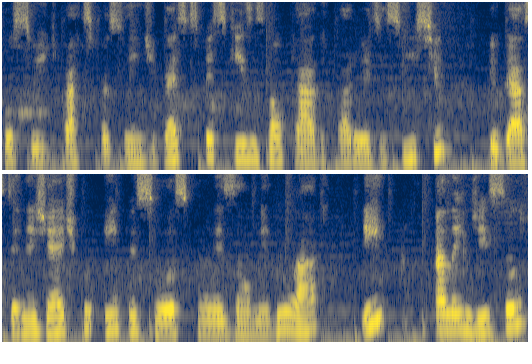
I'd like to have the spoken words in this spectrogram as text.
possuir participação em diversas pesquisas voltadas para o exercício e o gasto energético em pessoas com lesão medular e, além disso,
